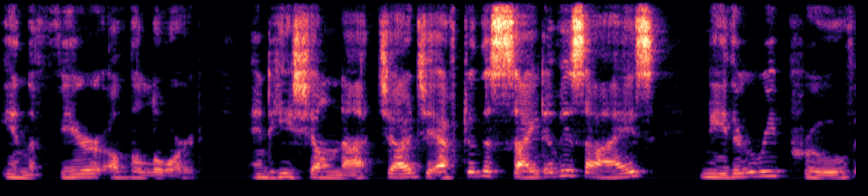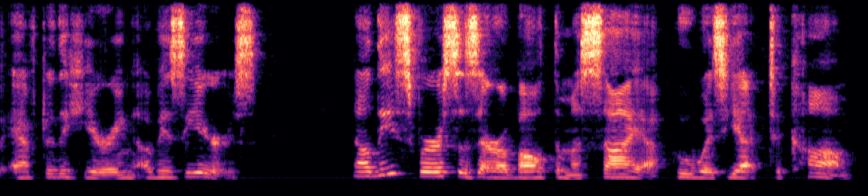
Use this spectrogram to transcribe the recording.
in the fear of the Lord. And he shall not judge after the sight of his eyes, neither reprove after the hearing of his ears. Now, these verses are about the Messiah who was yet to come,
